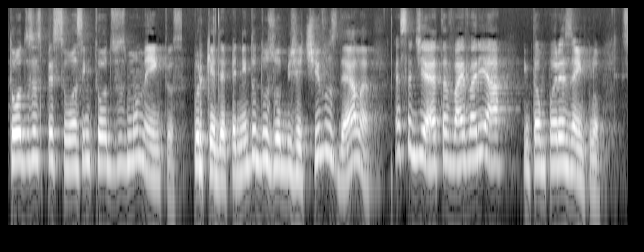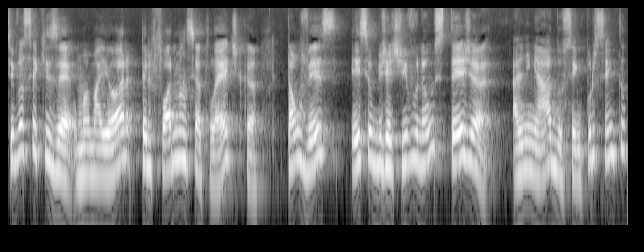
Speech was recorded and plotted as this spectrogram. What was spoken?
todas as pessoas em todos os momentos, porque dependendo dos objetivos dela, essa dieta vai variar. Então, por exemplo, se você quiser uma maior performance atlética, talvez esse objetivo não esteja alinhado 100%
